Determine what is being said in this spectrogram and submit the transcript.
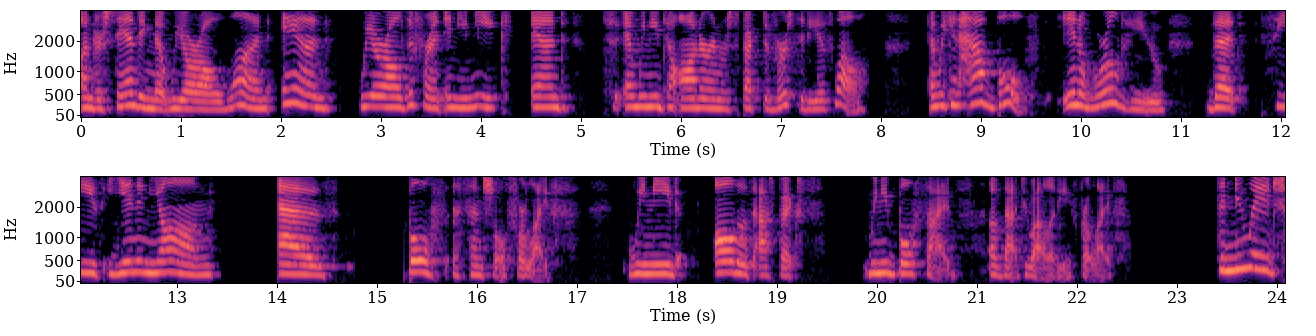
understanding that we are all one and we are all different and unique and to, and we need to honor and respect diversity as well. And we can have both in a worldview that sees yin and yang as both essential for life. We need all those aspects. We need both sides of that duality for life the New Age,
